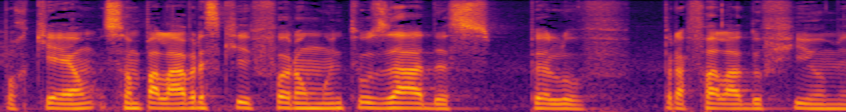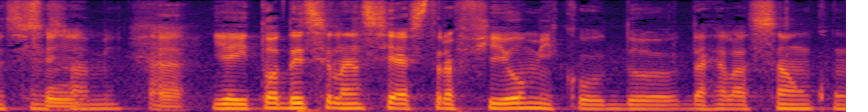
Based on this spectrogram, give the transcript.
Porque é são palavras que foram muito usadas pelo para falar do filme, assim, Sim. sabe? É. E aí todo esse lance extrafílmico da relação com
